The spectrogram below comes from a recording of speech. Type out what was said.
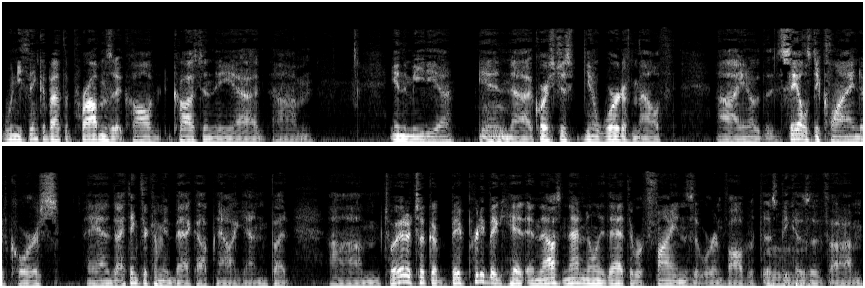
when you think about the problems that it called, caused in the, uh, um, in the media, in, uh, of course, just, you know, word of mouth, uh, you know, the sales declined, of course and I think they're coming back up now again. But um, Toyota took a big, pretty big hit, and not only that, there were fines that were involved with this mm-hmm. because of um,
